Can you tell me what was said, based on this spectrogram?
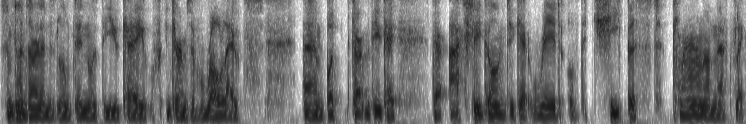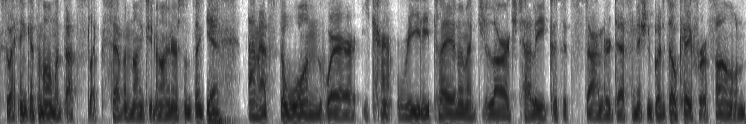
Sometimes Ireland is lumped in with the UK in terms of rollouts, um, but starting with the UK, they're actually going to get rid of the cheapest plan on Netflix. So I think at the moment that's like seven ninety nine or something. Yeah, and that's the one where you can't really play it on a large telly because it's standard definition, but it's okay for a phone.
